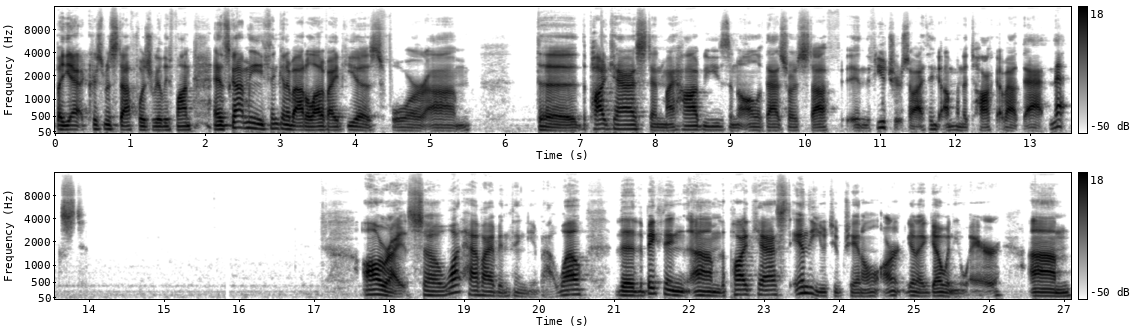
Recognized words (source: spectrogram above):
but yeah, Christmas stuff was really fun, and it's got me thinking about a lot of ideas for um, the the podcast and my hobbies and all of that sort of stuff in the future. So I think I'm going to talk about that next. All right. So what have I been thinking about? Well, the the big thing, um, the podcast and the YouTube channel aren't going to go anywhere. Um,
